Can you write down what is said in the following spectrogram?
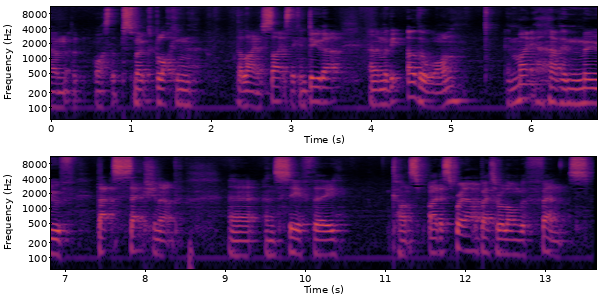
um, whilst the smoke's blocking the line of sight, so they can do that. And then with the other one, it might have him move that section up uh, and see if they can't sp- either spread out better along the fence.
